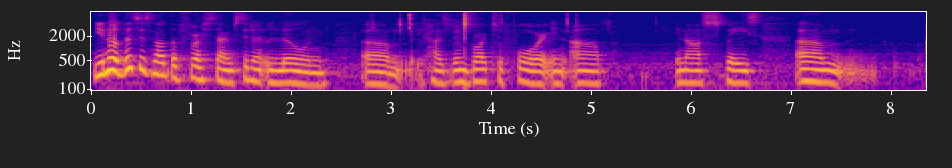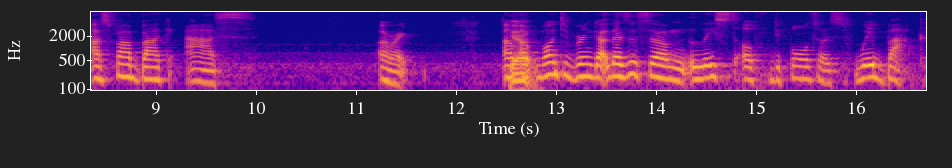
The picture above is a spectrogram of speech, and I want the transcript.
You know, this is not the first time student loan um, has been brought to fore in our in our space. Um, as far back as, all right. I, Yeah. I want to bring out, there's this um, list of defaulters way back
